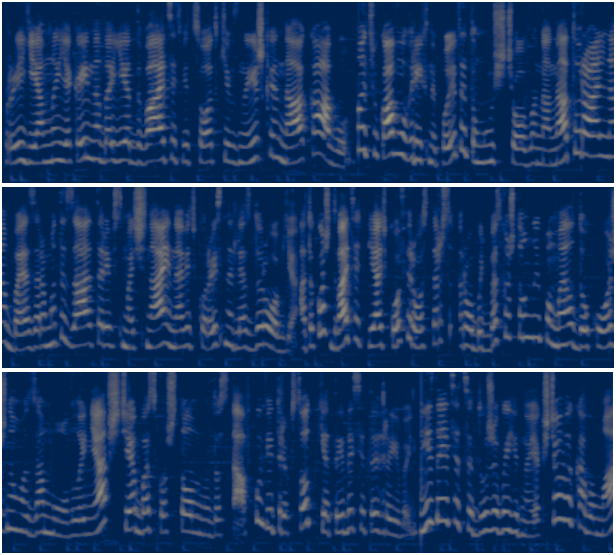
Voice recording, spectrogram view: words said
приємний, який надає 20% знижки на каву. Ну, цю каву гріх не пити, тому що вона натуральна, без ароматизаторів, смачна і навіть корисна для здоров'я. А також 25 Coffee Roasters робить безкоштовний помел до кожного замовлення, ще безкоштовну доставку від 350 гривень. Мені здається, це дуже вигідно. Якщо ви кавоман,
